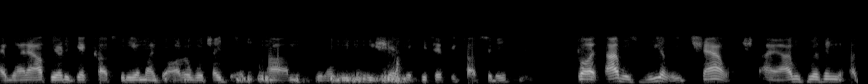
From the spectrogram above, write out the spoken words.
I went out there to get custody of my daughter, which I did. Um, you know, we, we shared 50 50 custody. But I was really challenged. I, I was living a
